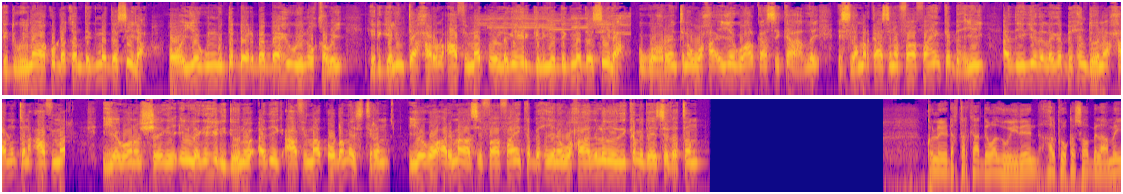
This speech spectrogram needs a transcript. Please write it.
dadweynaha ku dhaqan degmada saylac oo iyagu muddo dheerba baahi weyn u qabay hirgelinta xarun caafimaad oo laga hirgeliyay degmada saylac ugu horreyntina waxaa iyagu halkaasi ka hadlay islamarkaasina faahfaahin ka bixiyey adeegyada laga bixin doono xaruntan caafimaad iyagoona sheegay in laga heli doono adeeg caafimaad oo dhammaystiran iyagoo arrimahaasi faahfaahin ka bixiyana waxaa hadalladoodii ka mid ahayd sida tan. Kolley dhakhtarkaa de waad ogeydeen halkuu ka soo bilaabmay.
